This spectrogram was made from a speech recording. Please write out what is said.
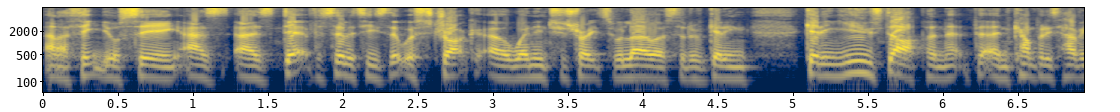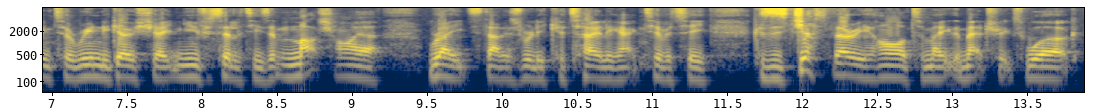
and I think you're seeing as as debt facilities that were struck uh, when interest rates were lower, sort of getting getting used up, and and companies having to renegotiate new facilities at much higher rates. That is really curtailing activity because it's just very hard to make the metrics work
